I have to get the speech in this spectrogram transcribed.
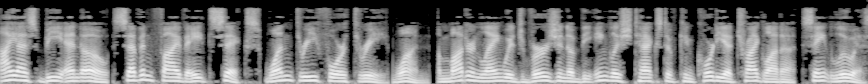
ISBN 0-7586-1343-1, a modern language version of the English text of Concordia Triglotta, St. Louis,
